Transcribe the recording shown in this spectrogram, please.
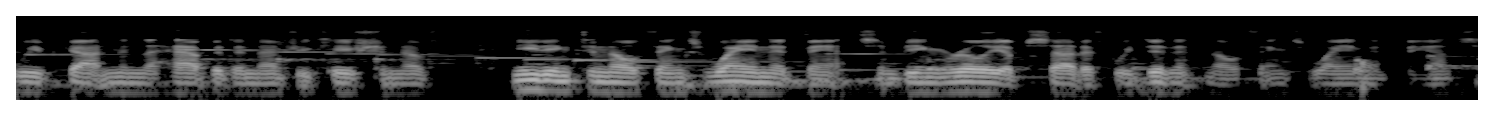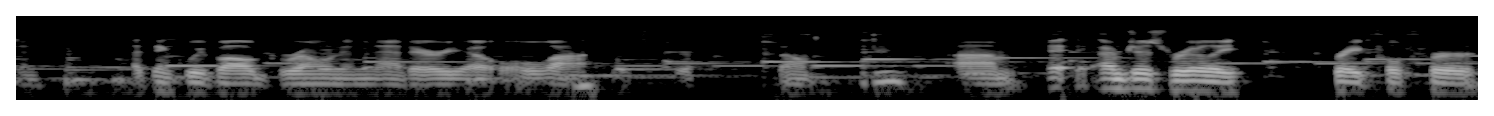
we've gotten in the habit in education of needing to know things way in advance and being really upset if we didn't know things way in advance. And I think we've all grown in that area a lot this year. So um, I'm just really grateful for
